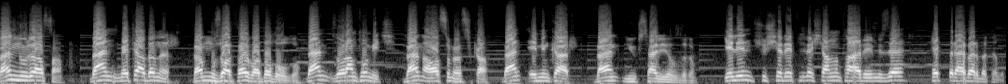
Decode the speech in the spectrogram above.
Ben Nuri Hasan. Ben Mete Adanır. Ben Muzaffer Vadaloğlu. Ben Zoran Tomiç. Ben Asım Özkan. Ben Emin Kar. Ben Yüksel Yıldırım. Gelin şu şerefli ve şanlı tarihimize hep beraber bakalım.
